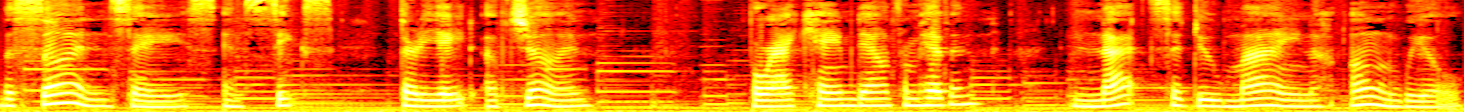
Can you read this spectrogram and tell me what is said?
The Son says in 6:38 of John, "For I came down from heaven not to do mine own will,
